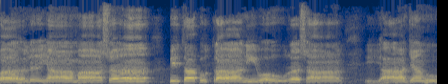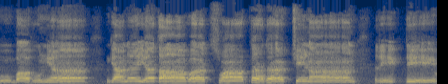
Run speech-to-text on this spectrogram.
पालयामाश पिता पुत्राणि वौरसान् याजमुबाहुन्य ज्ञानयतावत् स्वाप्तदक्षिणान् रिक्तिव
